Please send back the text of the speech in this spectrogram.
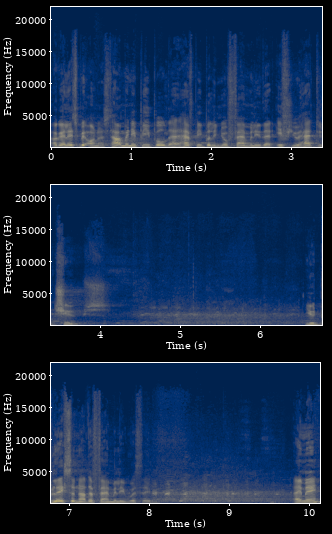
Okay, let's be honest. How many people that have people in your family that if you had to choose, you'd bless another family with them. Amen?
